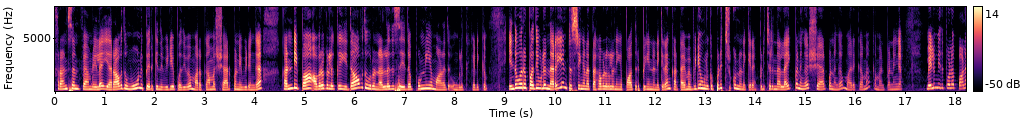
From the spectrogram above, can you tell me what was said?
ஃப்ரெண்ட்ஸ் அண்ட் ஃபேமிலியில் யாராவது மூணு பேருக்கு இந்த வீடியோ பதிவை மறக்காமல் ஷேர் பண்ணி விடுங்க. கண்டிப்பாக அவர்களுக்கு ஏதாவது ஒரு நல்லது செய்த புண்ணியமானது உங்களுக்கு கிடைக்கும். இந்த ஒரு பதிவில் நிறைய இன்ட்ரெஸ்டிங்கான தகவல்களை நீங்கள் பார்த்துருப்பீங்கன்னு நினைக்கிறேன். கட்டாயமாக வீடியோ உங்களுக்கு பிடிச்சிருக்குன்னு நினைக்கிறேன். பிடிச்சிருந்தா லைக் பண்ணுங்கள் ஷேர் பண்ணுங்கள் மறக்காமல் கமெண்ட் பண்ணுங்கள் மேலும் இது போல் பல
